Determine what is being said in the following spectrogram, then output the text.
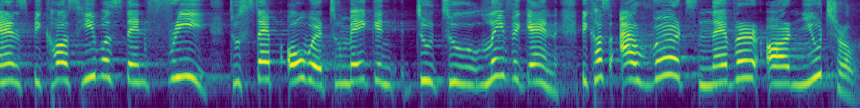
Ernst because he was then free to step over to make it, to, to live again because our words never are neutral.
